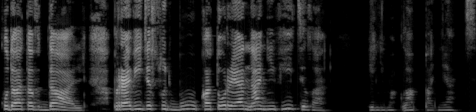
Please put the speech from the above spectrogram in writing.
куда-то вдаль, провидя судьбу, которой она не видела и не могла понять.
